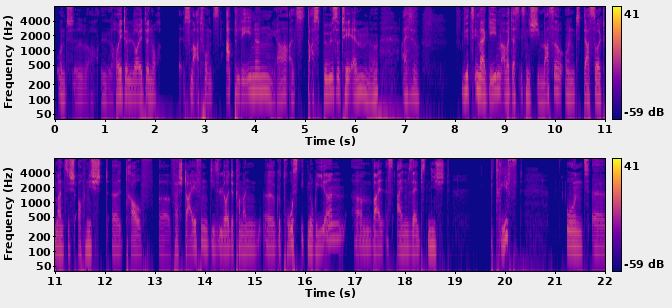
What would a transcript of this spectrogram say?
und äh, heute Leute noch Smartphones ablehnen, ja, als das böse TM, ne, also wird es immer geben, aber das ist nicht die Masse und da sollte man sich auch nicht äh, drauf äh, versteifen. Diese Leute kann man äh, getrost ignorieren, ähm, weil es einem selbst nicht betrifft. Und äh,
